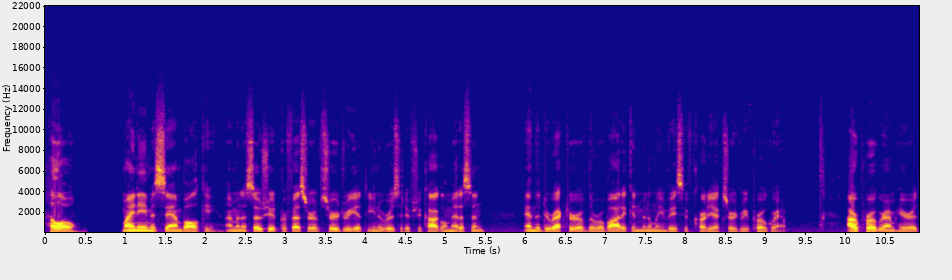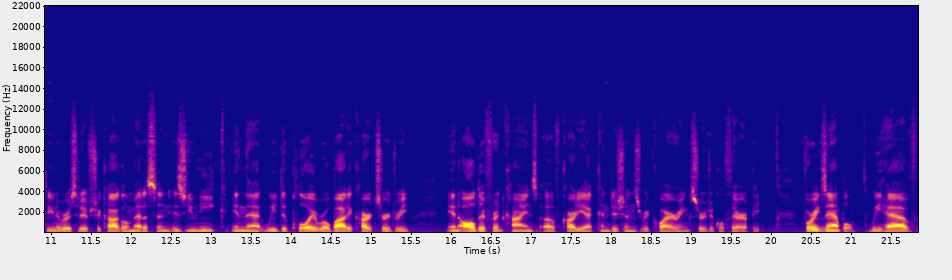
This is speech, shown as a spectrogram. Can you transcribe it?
Hello, my name is Sam Balkhy. I'm an Associate Professor of Surgery at the University of Chicago Medicine and the Director of the Robotic and Minimally Invasive Cardiac Surgery Program. Our program here at the University of Chicago Medicine is unique in that we deploy robotic heart surgery in all different kinds of cardiac conditions requiring surgical therapy. For example, we have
